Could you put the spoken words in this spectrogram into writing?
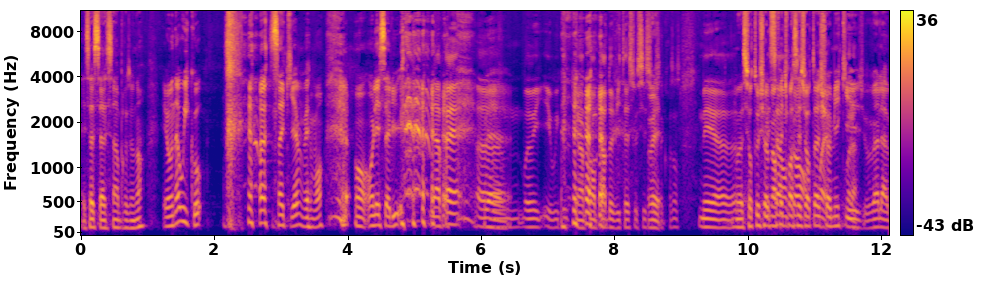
Et ça, c'est assez impressionnant. Et on a Wiko. Cinquième, mais bon, on, on les salue. Mais après, euh, oui, oui, et Wiko qui est un peu en perte de vitesse aussi sur Ouais. sa croissance. Mais euh, Ouais, surtout Xiaomi, en fait, je pensais surtout à ouais, Xiaomi qui voilà. voilà,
